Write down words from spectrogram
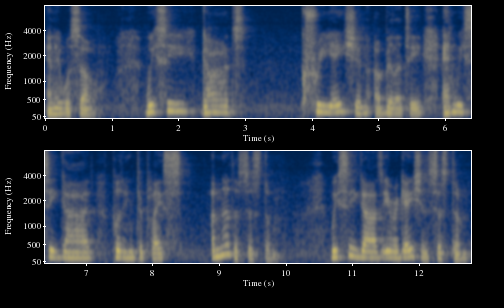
And it was so. We see God's creation ability, and we see God putting into place another system. We see God's irrigation system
